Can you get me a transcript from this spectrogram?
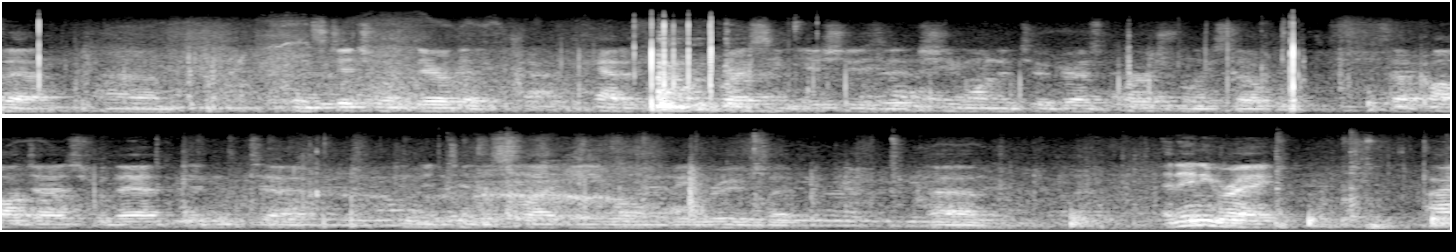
had a um, constituent there that had a few pressing issues that she wanted to address personally, so so I apologize for that. Didn't, uh, didn't intend to slight anyone or be rude, but um, at any rate, I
